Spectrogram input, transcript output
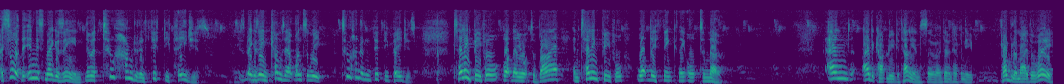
I saw that in this magazine there were 250 pages. This magazine comes out once a week, 250 pages, telling people what they ought to buy and telling people what they think they ought to know. And I can't read Italian, so I don't have any problem either way.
